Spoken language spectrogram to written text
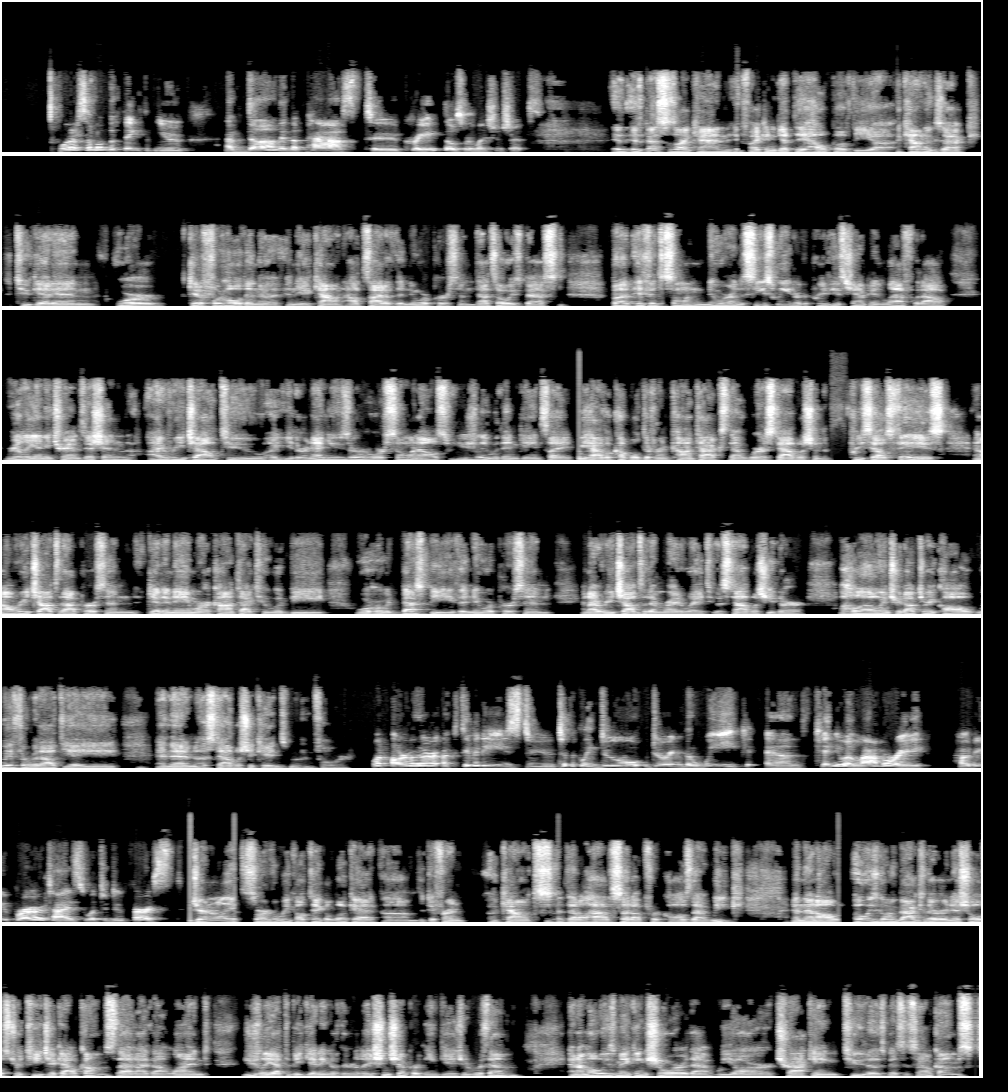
What are some of the things that you have done in the past to create those relationships? As best as I can, if I can get the help of the uh, account exec to get in or get a foothold in the in the account outside of the newer person that's always best. But if it's someone newer in the c suite or the previous champion left without really any transition i reach out to uh, either an end user or someone else usually within gainsight. We have a couple different contacts that were established in the pre-sales phase and I'll reach out to that person, get a name or a contact who would be or who would best be the newer person. And I reach out to them right away to establish either a hello introductory call with or without the AE, and then establish a cadence moving forward. What other activities do you typically do during the week? And can you elaborate? How do you prioritize what to do first? Generally, at the start of the week, I'll take a look at um, the different accounts that I'll have set up for calls that week. And then I'll always going back to their initial strategic outcomes that I've outlined usually at the beginning of the relationship or the engagement with them. And I'm always making sure that we are tracking to those business outcomes.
